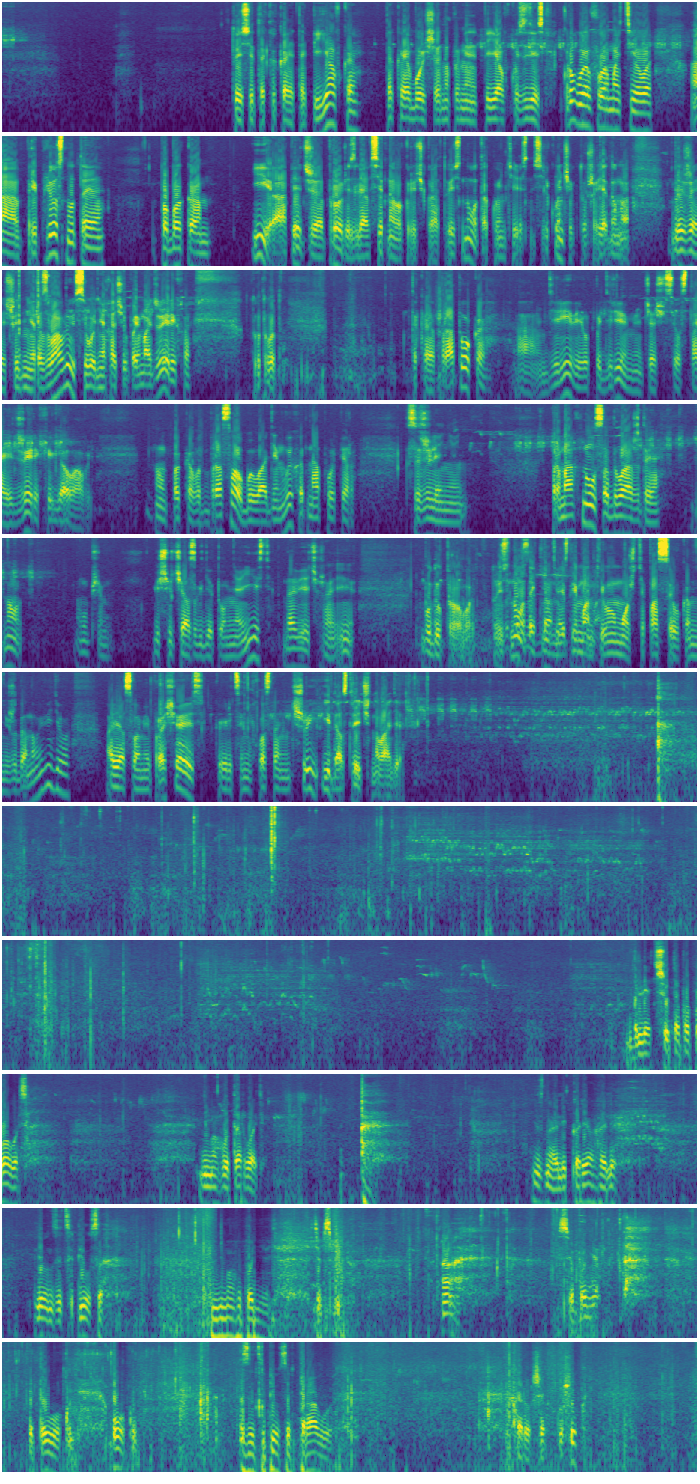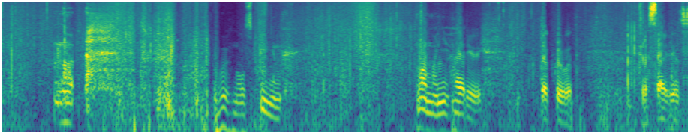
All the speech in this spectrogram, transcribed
То есть это какая-то пиявка, такая большая, напоминает пиявку. Здесь круглая форма тела, а, приплюснутая по бокам. И опять же прорезь для офсетного крючка. То есть, ну, вот такой интересный силикончик тоже, я думаю, в ближайшие дни разловлю. Сегодня я хочу поймать жереха. Тут вот такая протока, а, деревья. Вот под деревьями чаще всего стоит жерех и голавль. Ну, пока вот бросал, был один выход на попер. К сожалению, промахнулся дважды. Ну, в общем, еще час где-то у меня есть до вечера. И буду пробовать. То есть, ну, вот такие данные приманки вы можете по ссылкам ниже данного видео. А я с вами прощаюсь. Как говорится, ни хвоста, ни чешуи. И до встречи на воде. Блять, что-то попалось. Не могу оторвать. Не знаю, ли коряга, или, или он зацепился. Не могу понять. Тем спину. А, все понятно. Это окунь. Окунь. Зацепился в траву. Хороший кушок. Но выгнал спиннинг. Мама не горюй. Такой вот красавец.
